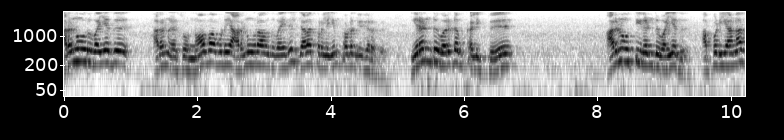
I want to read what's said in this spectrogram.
அறுநூறு வயது அரண் ஸோ நோவாவுடைய அறுநூறாவது வயதில் ஜலப்பிரளயம் தொடங்குகிறது. இரண்டு வருடம் கழித்து அறுநூற்றி ரெண்டு வயது. அப்படியானால்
